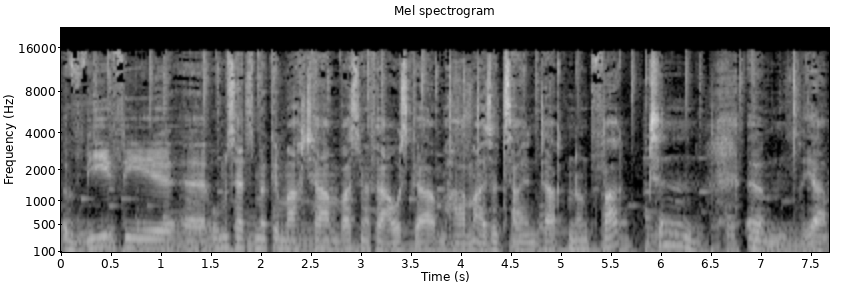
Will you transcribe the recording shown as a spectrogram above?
wie viel äh, Umsatz wir gemacht haben, was wir für Ausgaben haben, also Zahlen, Daten und Fakten. Ähm, ja,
